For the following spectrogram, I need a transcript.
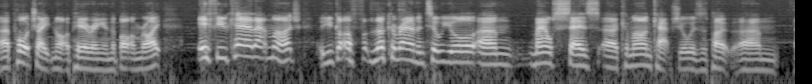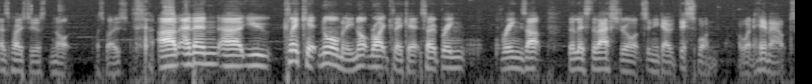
uh, portrait not appearing in the bottom right. If you care that much, you've got to look around until your um, mouse says uh, command capsule as, oppo um, as opposed to just not I suppose. Um, and then uh, you click it normally, not right click it, so it bring brings up the list of astronauts, and you go, this one, I want him out,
